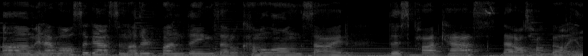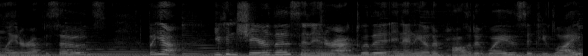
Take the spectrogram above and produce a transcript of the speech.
Um, and I've also got some other fun things that'll come alongside this podcast that I'll talk about in later episodes. But yeah, you can share this and interact with it in any other positive ways if you'd like.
